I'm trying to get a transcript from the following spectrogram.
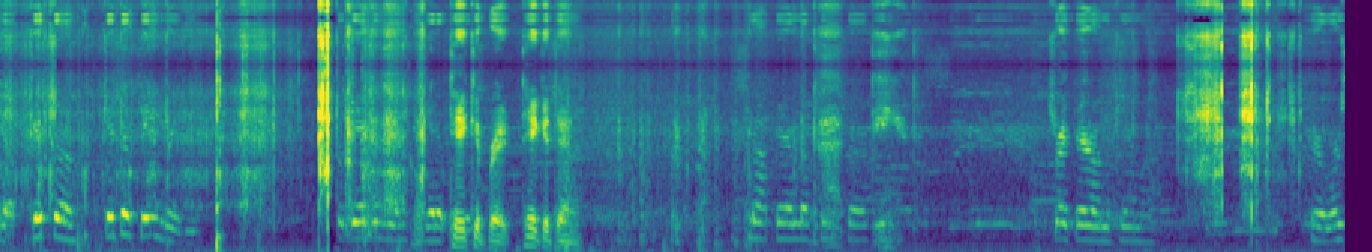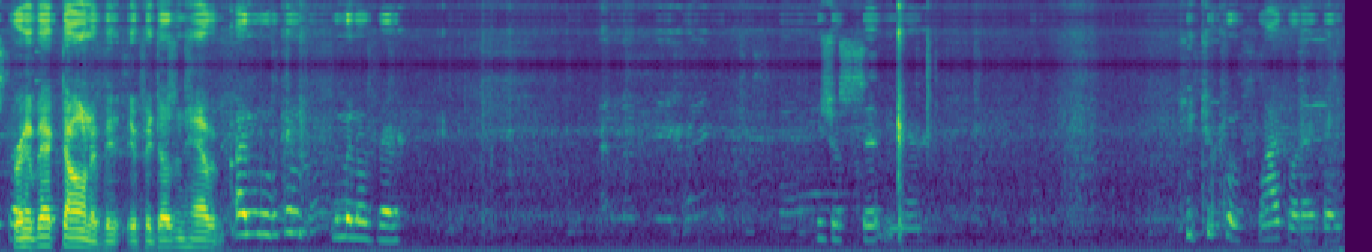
Yeah, get the get the thing ready. So the other one can get it. Take it, Brad. Take it, Tanner. It's not there. Nothing's there. Dang it. It's right there on the camera. Here, where's the? Bring it back down if it if it doesn't have it. I'm looking. The middle's there. He's just sitting there. He took some slack out, I think.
